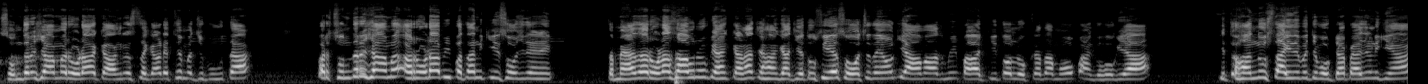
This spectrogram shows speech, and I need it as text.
ਸੁੰਦਰ ਸ਼ਾਮ ਅਰੋੜਾ ਕਾਂਗਰਸ ਦੇ ਗੜ ਇੱਥੇ ਮਜ਼ਬੂਤ ਆ। ਪਰ ਸੁੰਦਰ ਸ਼ਾਮ ਅਰੋੜਾ ਵੀ ਪਤਾ ਨਹੀਂ ਕੀ ਸੋਚਦੇ ਨੇ। ਤਾਂ ਮੈਂ ਤਾਂ ਅਰੋੜਾ ਸਾਹਿਬ ਨੂੰ ਕਹਿ- ਕਹਿਣਾ ਚਾਹਾਂਗਾ, ਜੇ ਤੁਸੀਂ ਇਹ ਸੋਚਦੇ ਹੋ ਕਿ ਆਮ ਆਦਮੀ ਪਾਰਟੀ ਤੋਂ ਲੋਕਾਂ ਦਾ ਮੋਹ ਭੰਗ ਹੋ ਗਿਆ, ਕਿ ਤੁਹਾਨੂੰ 27 ਦੇ ਵਿੱਚ ਵੋਟਾਂ ਪੈ ਜਾਣਗੀਆਂ,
